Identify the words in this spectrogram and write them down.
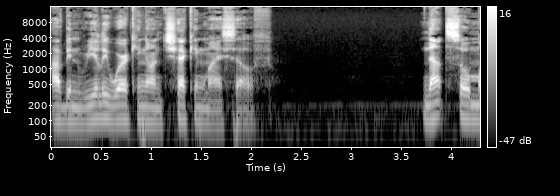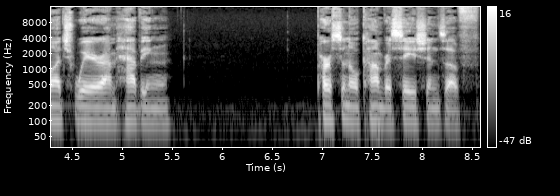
I've been really working on checking myself. Not so much where I'm having personal conversations of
